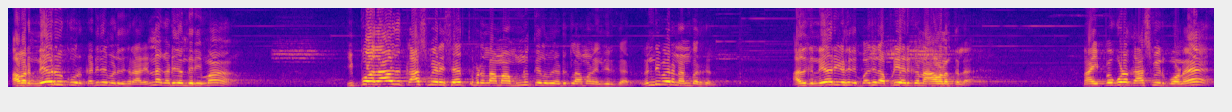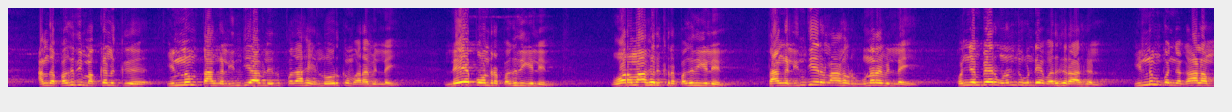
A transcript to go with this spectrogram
அவர் நேருக்கு ஒரு கடிதம் எழுதுகிறார். என்ன கடிதம் தெரியுமா? இப்போதாவது காஷ்மீரை சேர்த்து விடலாமா? முந்நூற்றி எழுபது எடுக்கலாமா எழுதியிருக்காரு. ரெண்டு பேரும் நண்பர்கள். அதுக்கு நேரு எழுதிய பதில் அப்படியே இருக்கணும் ஆவணத்தில். நான் இப்போ கூட காஷ்மீர் போனேன். அந்த பகுதி மக்களுக்கு இன்னும் தாங்கள் இந்தியாவில் இருப்பதாக எல்லோருக்கும் வரவில்லை. லே போன்ற பகுதிகளில் ஓரமாக இருக்கிற பகுதிகளில் தாங்கள் இந்தியர்களாக அவர்கள் உணரவில்லை. கொஞ்சம் பேர் உணர்ந்து கொண்டே வருகிறார்கள். இன்னும் கொஞ்சம் காலம்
